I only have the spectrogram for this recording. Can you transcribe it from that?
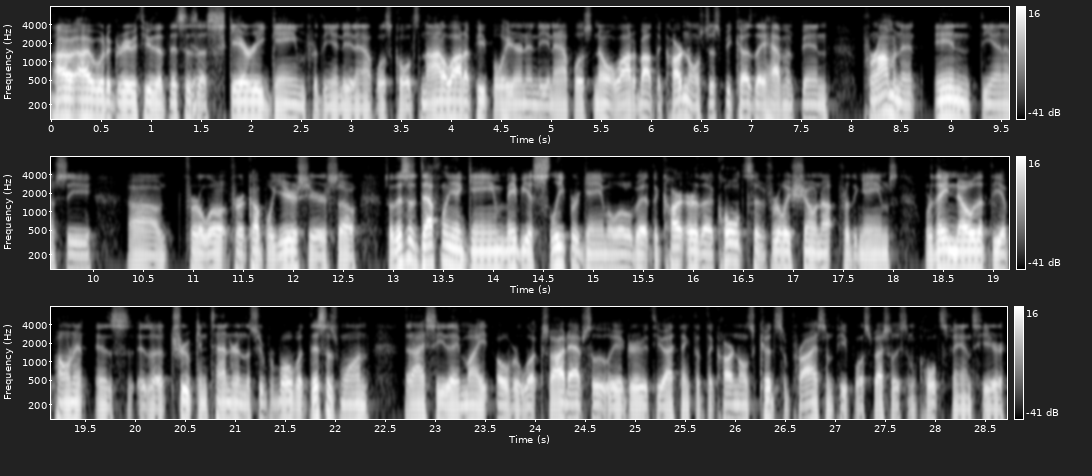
I, I would agree with you that this is a scary game for the Indianapolis Colts. Not a lot of people here in Indianapolis know a lot about the Cardinals just because they haven't been prominent in the NFC um, for a little for a couple years here. So so this is definitely a game, maybe a sleeper game a little bit. The Car- or the Colts have really shown up for the games where they know that the opponent is is a true contender in the Super Bowl, but this is one that I see they might overlook. So I'd absolutely agree with you. I think that the Cardinals could surprise some people, especially some Colts fans here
